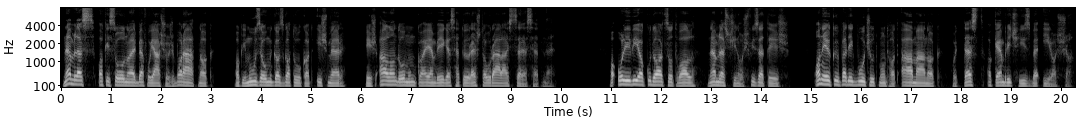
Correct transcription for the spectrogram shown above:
nem lesz, aki szólna egy befolyásos barátnak, aki múzeumigazgatókat ismer, és állandó munkahelyen végezhető restaurálást szerezhetne. Ha Olivia kudarcot val, nem lesz csinos fizetés, anélkül pedig búcsút mondhat álmának, hogy teszt a Cambridge hízbe írassa.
